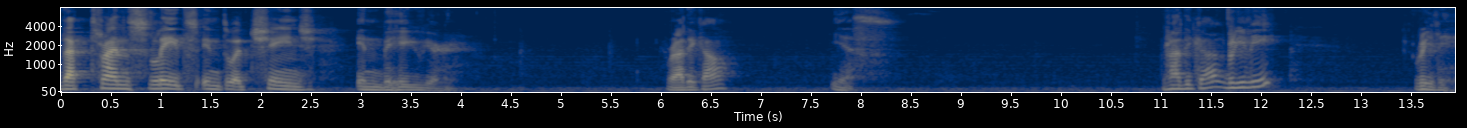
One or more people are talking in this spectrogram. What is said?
that translates into a change in behavior. Radical? Yes. Radical? Really? Really.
